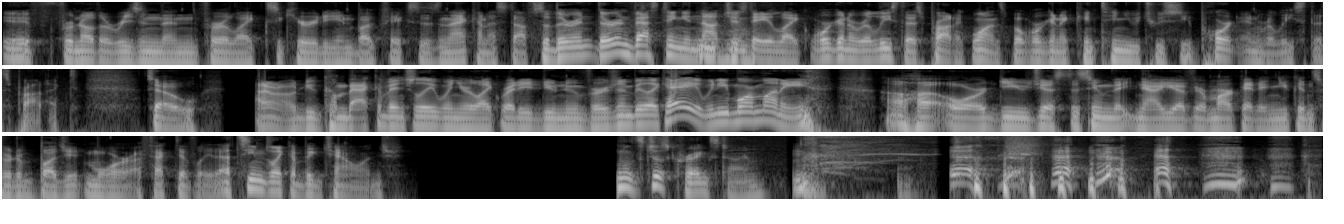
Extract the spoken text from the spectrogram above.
if for no other reason than for like security and bug fixes and that kind of stuff so they're in, they're investing in not just a like we're going to release this product once but we're going to continue to support and release this product so I don't know. Do you come back eventually when you're like ready to do new version and be like, hey, we need more money? Uh, or do you just assume that now you have your market and you can sort of budget more effectively? That seems like a big challenge. It's just Craig's time.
